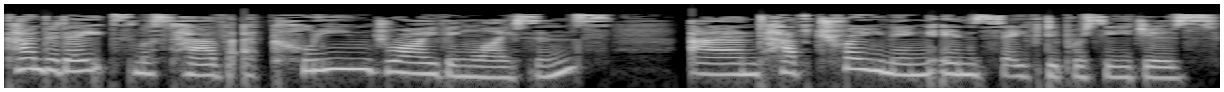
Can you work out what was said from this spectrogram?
Candidates must have a clean driving licence and have training in safety procedures.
